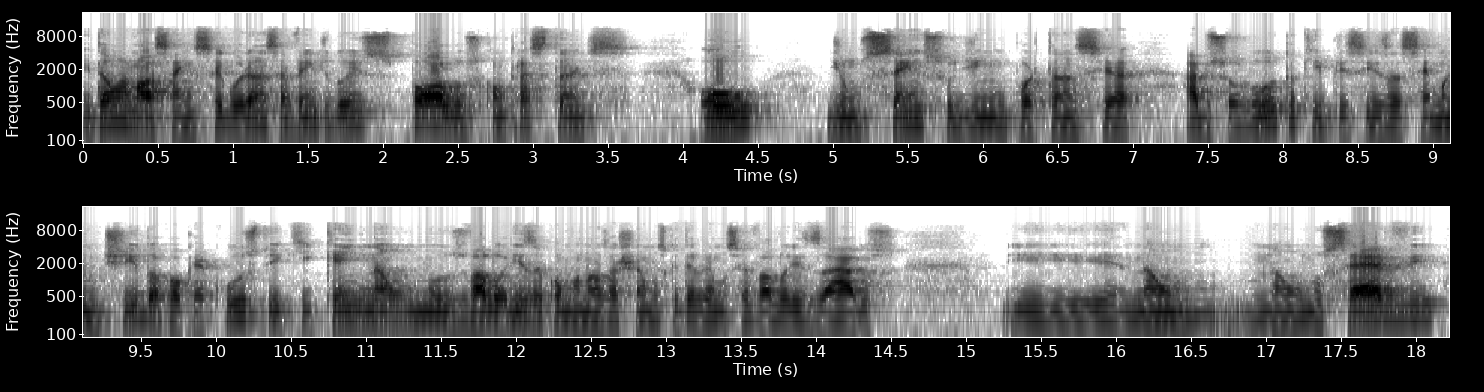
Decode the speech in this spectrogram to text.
Então a nossa insegurança vem de dois polos contrastantes, ou de um senso de importância absoluta que precisa ser mantido a qualquer custo e que quem não nos valoriza como nós achamos que devemos ser valorizados e não não nos serve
